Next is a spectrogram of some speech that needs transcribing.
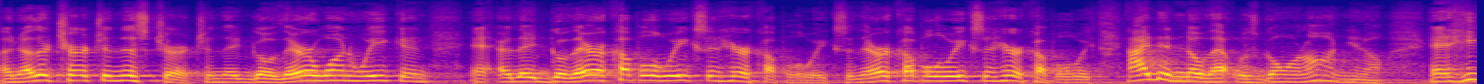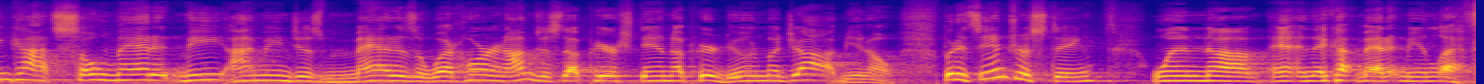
another church and this church. And they'd go there one week and, and they'd go there a couple of weeks and here a couple of weeks and there a couple of weeks and here a couple of weeks. I didn't know that was going on, you know. And he got so mad at me. I mean, just mad as a wet hornet. I'm just up here, standing up here doing my job, you know. But it's interesting when, uh, and they got mad at me and left.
